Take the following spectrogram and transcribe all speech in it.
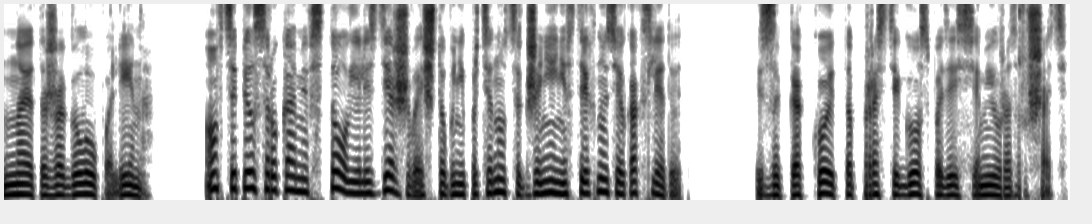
Но это же глупо, Лина. Он вцепился руками в стол, еле сдерживаясь, чтобы не потянуться к жене и не встряхнуть ее как следует. Из-за какой-то, прости господи, семью разрушать.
